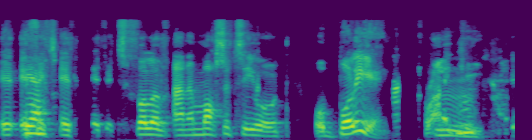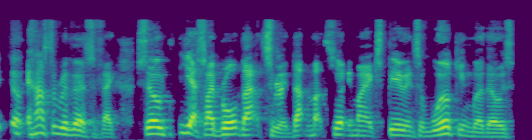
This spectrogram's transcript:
If, if it's if, if it's full of animosity or or bullying, Crikey. Mm. It, has the reverse effect. So yes, I brought that to it. That certainly my experience of working with those,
